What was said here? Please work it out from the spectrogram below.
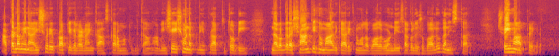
అఖండమైన ఐశ్వర్య ప్రాప్తి కలగడానికి ఆస్కారం ఉంటుంది. కావున విశేషమైన పుణ్య ప్రాప్తితోటి నవగ్రహ శాంతి హోమాది కార్యక్రమంలో పాల్గొండి. సకల శుభాలు గణిస్తారు. శ్రీమాత్రేయ.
